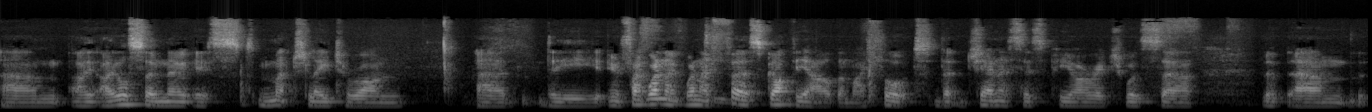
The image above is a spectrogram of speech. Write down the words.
Um, I, I, also noticed much later on uh, the. In fact, when I when I first got the album, I thought that Genesis P-Orridge was uh, the, um,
